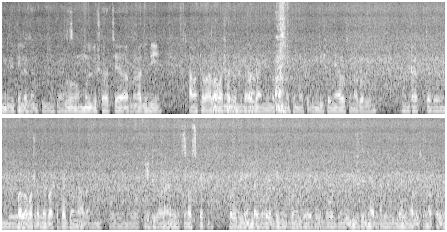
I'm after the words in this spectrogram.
ইংরেজিতে লেখা। তো মূল বিষয় হচ্ছে আপনারা যদি আমাকে ভালোবাসা দেন, তাহলে আমি নতুন নতুন বিষয় নিয়ে আলোচনা করব। ডাক্তারের ভালোবাসাতে পাশে থাকবেন আর ইউটিউব চ্যানেল সাবস্ক্রাইব করে দিবেন লাইক করে দিবেন কমেন্ট করে দিবেন। এই বিষয় নিয়ে আপনাদের সাথে আমি আলোচনা করব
